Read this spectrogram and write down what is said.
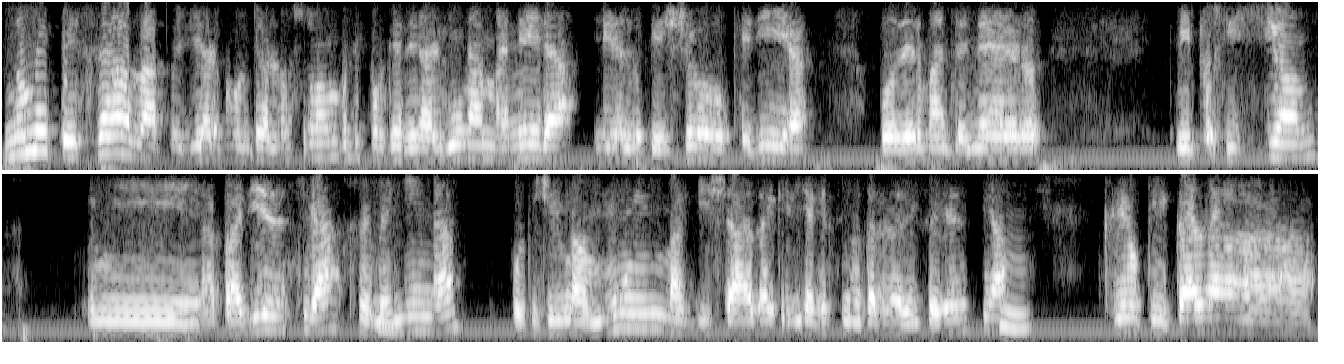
No me pesaba pelear contra los hombres porque de alguna manera era lo que yo quería, poder mantener mi posición, mi apariencia femenina, porque yo iba muy maquillada, quería que se notara la diferencia. Creo que cada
